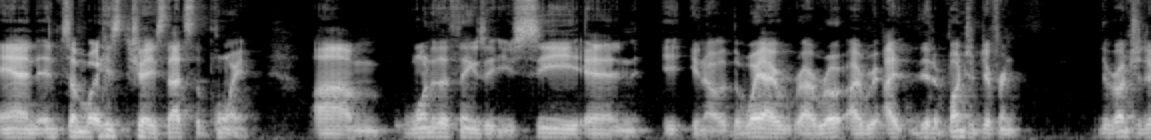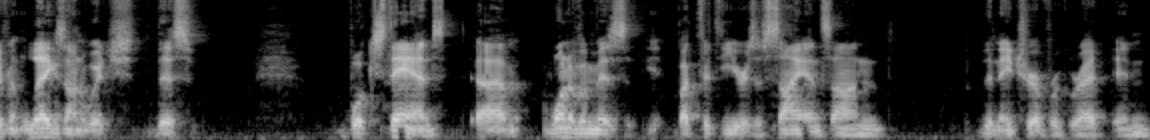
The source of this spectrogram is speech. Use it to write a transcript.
and in some ways chase that's the point. Um, one of the things that you see and you know the way I, I wrote I, I, did a bunch of different a bunch of different legs on which this book stands. Um, one of them is about 50 years of science on the nature of regret in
